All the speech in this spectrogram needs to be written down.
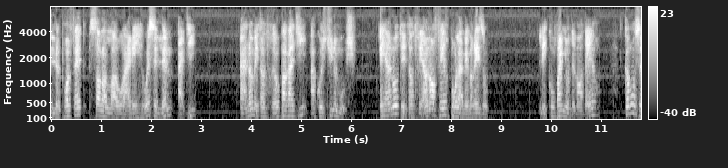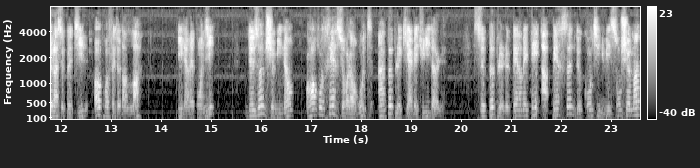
le prophète sallallahu alayhi wa sallam a dit Un homme est entré au paradis à cause d'une mouche, et un autre est entré en enfer pour la même raison. Les compagnons demandèrent Comment cela se peut-il, ô prophète d'Allah? Il répondit Deux hommes cheminants rencontrèrent sur leur route un peuple qui avait une idole ce peuple ne permettait à personne de continuer son chemin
